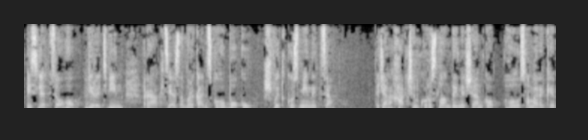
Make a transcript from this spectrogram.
Після цього вірить він, реакція з американського боку швидко зміниться. Тетяна Харченко, Руслан Дейниченко, Голос Америки.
